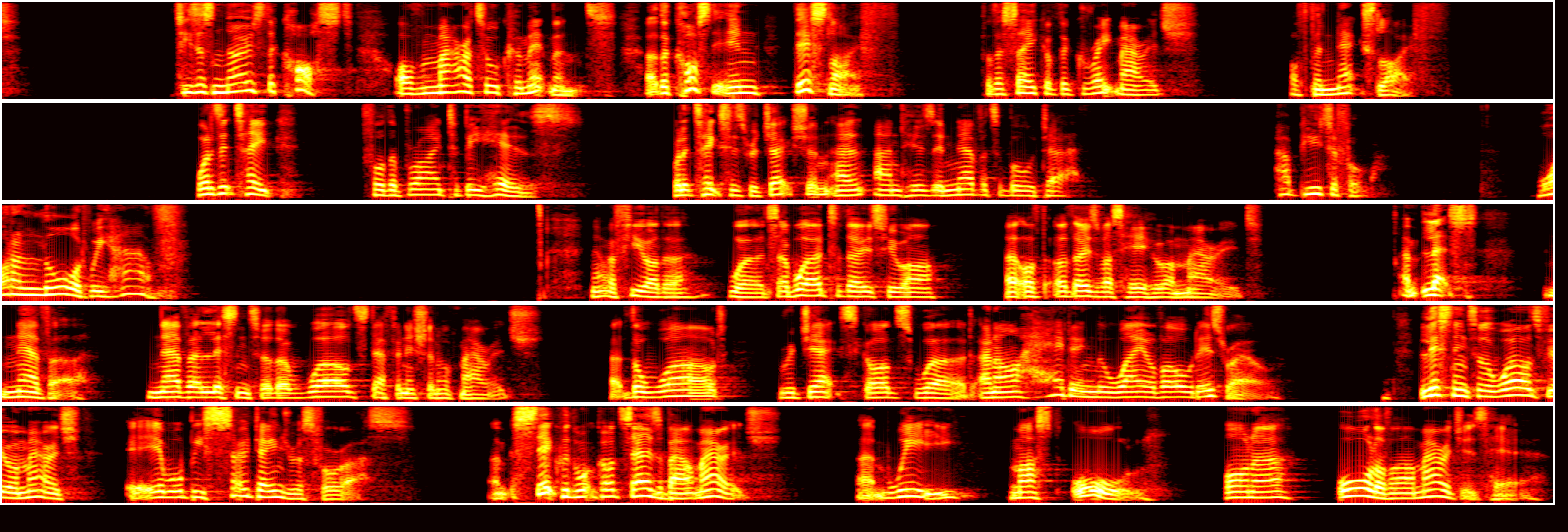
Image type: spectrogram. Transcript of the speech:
Jesus knows the cost of marital commitment, at the cost in this life for the sake of the great marriage of the next life. What does it take for the bride to be his? Well, it takes his rejection and, and his inevitable death. How beautiful. What a Lord we have. Now, a few other words. A word to those who are uh, of, of those of us here who are married. Um, let's never, never listen to the world's definition of marriage. Uh, the world rejects God's word and are heading the way of old Israel. Listening to the world's view on marriage, it will be so dangerous for us. Um, stick with what God says about marriage. Um, we must all honor all of our marriages here.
